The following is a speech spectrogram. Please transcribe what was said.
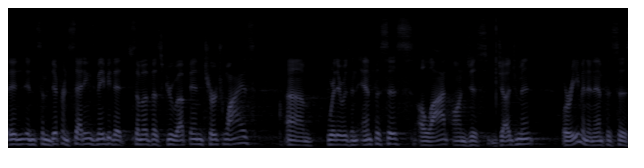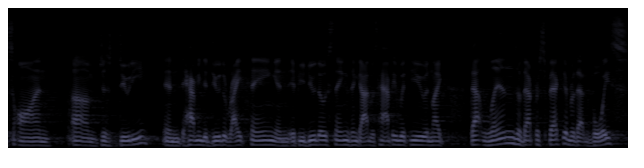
in, in some different settings, maybe that some of us grew up in church wise, um, where there was an emphasis a lot on just judgment, or even an emphasis on um, just duty and having to do the right thing. And if you do those things, and God was happy with you, and like that lens or that perspective or that voice,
